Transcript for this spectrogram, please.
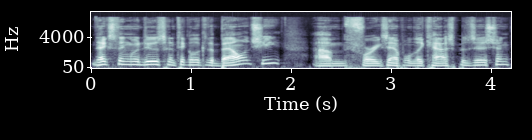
Next thing we'll do is going to take a look at the balance sheet. Um, for example, the cash position.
